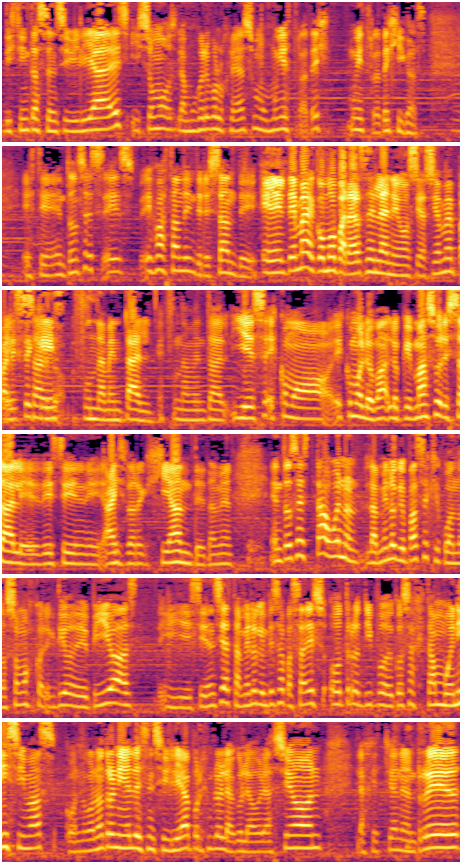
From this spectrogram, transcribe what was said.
distintas sensibilidades y somos, las mujeres por lo general somos muy, muy estratégicas. Este, entonces es, es bastante interesante. En el tema de cómo pararse en la negociación me parece que es fundamental. Es fundamental. Y es, es como, es como lo, lo que más sobresale de ese iceberg gigante también. Entonces está bueno, también lo que pasa es que cuando somos colectivo de pibas y disidencias, también lo que empieza a pasar es otro tipo de cosas que están buenísimas, con, con otro nivel de sensibilidad, por ejemplo, la colaboración, la gestión en red.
